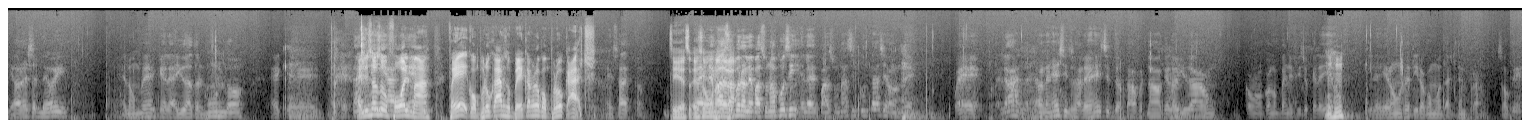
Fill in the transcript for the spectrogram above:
Y ahora es el de hoy, el hombre que le ayuda a todo el mundo, el que, el que está Él hizo su forma. el- Fue, compró un carro, su primer carro lo compró cash. Exacto. Sí, eso, Pues eso es una pasó, de las... Pero le pasó una, posi- le pasó una circunstancia donde, pues, ¿verdad? Él estaba en el ejército, salió del ejército, estaba afortunado que lo ayudaron con, con los beneficios que le dieron y le dieron un retiro como tal temprano. So, ¿qué,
